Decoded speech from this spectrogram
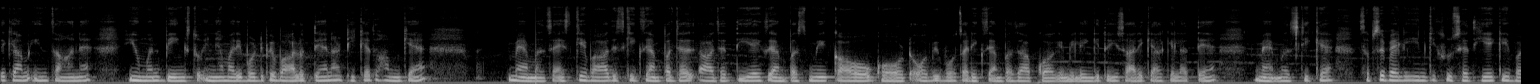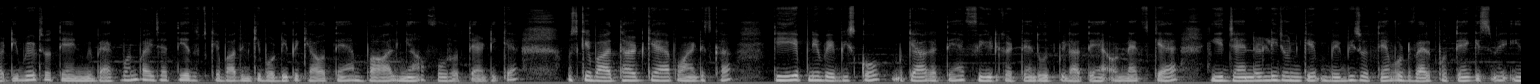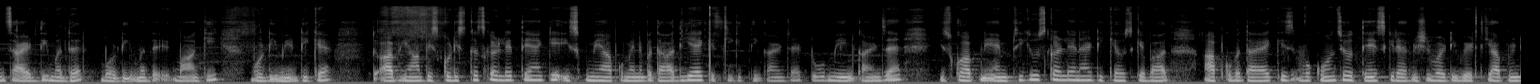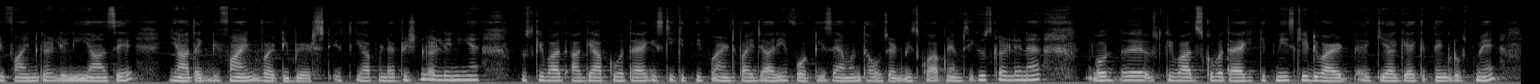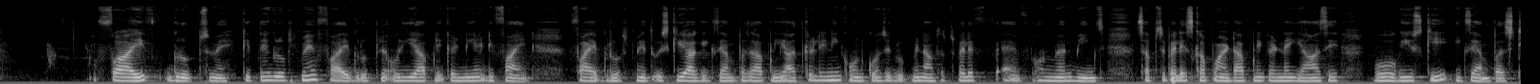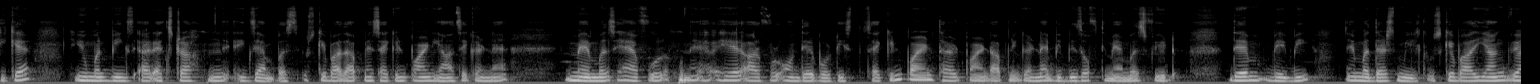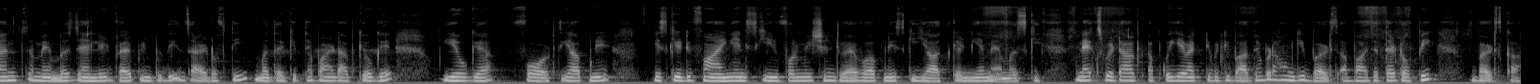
कि हम इंसान हैं ह्यूमन बींग्स तो इन्हें हमारी बॉडी पे बाल होते हैं ना, ठीक है? तो हम क्या हैं? मैमल्स हैं। इसके बाद इसकी एग्जांपल आ जाती है एग्जांपल्स में काओ गॉट और भी बहुत सारी एग्जांपल्स आपको आगे मिलेंगी। तो ये सारे क्या कहलाते हैं? मैमल्स ठीक है? सबसे पहले इनकी खूसियत ये है कि वर्टिब्रेट्स होते हैं, इनमें बैकबोन पाई जाती है। तो उसके बाद इनकी बॉडी पे क्या होते हैं? बाल या फूर होते हैं, ठीक है? उसके बाद थर्ड क्या है पॉइंट इसका? कि ये अपने बेबीज़ को क्या करते हैं? फ़ीड करते हैं, दूध पिलाते हैं। और नेक्स्ट क्या है? ये जनरली जो इनके बेबीज़ होते हैं, वो डेवलप होते हैं किसमें inside the mother body mother माँ की बॉडी में, ठीक है? तो आप यहाँ पे इसको डिस्कस कर लेते हैं कि इसमें आपको मैंने बता दिया है कि इसकी कितनी काइंड्स हैं टू मेन काइंड्स हैं। इसको आपने एम सी क्यूज़ कर लेना है, ठीक है? उसके बाद आपको बताया कि वो कौन से होते हैं, इसकी डेफिनेशन वर्टिब्रेट्स की आपने डिफ़ाइन कर लेनी है यहाँ से, यहाँ तक डिफ़ाइन वर्टिब्रेट्स इसकी आपने डेफिनेशन कर लेनी है। उसके बाद आगे आपको बताया कि इसकी कितनी पॉइंट पाई जा रही है फोर्टी सेवन थाउज़ेंड में इसको आपने एम सी क्यूज़ कर लेना है। और उसके बाद इसको बताया कि कितनी इसकी डिवाइड किया गया कितने ग्रुप्स में। फाइव ग्रुप्स में। कितने ग्रुप्स में? फाइव ग्रुप्स में। और ये आपने करनी है डिफ़ाइन। फाइव ग्रुप्स में। तो इसकी आगे एग्जांपल्स आपने याद कर लेनी। कौन कौन से ग्रुप में नाम? सबसे पहले ह्यूमन बींग्स सबसे पहले इसका पॉइंट आपने करना है। यहाँ से वो होगी उसकी एग्जांपल्स ठीक है? ह्यूमन बींग्स और एक्स्ट्रा एग्जाम्पल्स उसके बाद आपने सेकेंड पॉइंट यहाँ से करना है। Mammals have full hair are full on their bodies second point third point आपने करना है babies of the mammals feed their baby mothers milk उसके बाद young one mammals generally develop into the inside of the mother कितने point आपके हो गए? ये हो गया फोर्थ ये आपने इसकी डिफाइन या इसकी इन्फॉर्मेशन जो है वो आपने इसकी याद करनी है मेमल्स की. नेक्स्ट बेटा, आपको ये एक्टिविटी बाद में पढ़ाऊँगी बर्ड्स अब आ जाता है टॉपिक बर्ड्स का.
